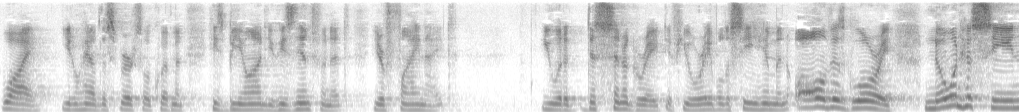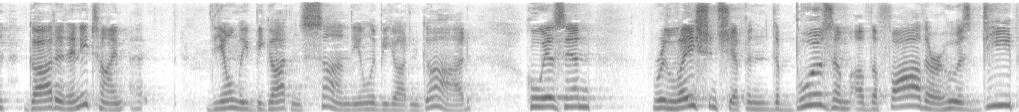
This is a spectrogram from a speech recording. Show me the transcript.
Why? You don't have the spiritual equipment. He's beyond you, He's infinite. You're finite you would disintegrate if you were able to see him in all of his glory. No one has seen God at any time, the only begotten Son, the only begotten God, who is in relationship in the bosom of the Father, who is deep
